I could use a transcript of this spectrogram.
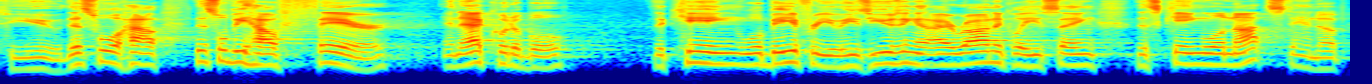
to you. This will, how, this will be how fair and equitable the king will be for you. He's using it ironically. He's saying this king will not stand up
